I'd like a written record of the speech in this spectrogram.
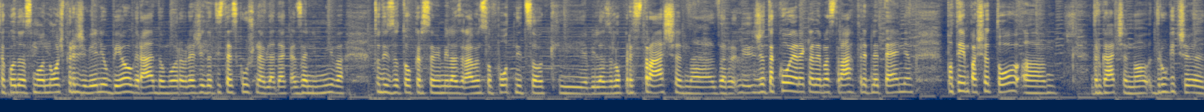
Tako da smo noč preživeli v Beogradu. Moram reči, da tista izkušnja je bila tako zanimiva. Tudi zato, ker sem imela zraven sopotnico, ki je bila zelo prestrašena. Že tako je rekla, da ima strah pred letenjem. Potem pa še to. Um, drugače. No. Drugič, eh,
